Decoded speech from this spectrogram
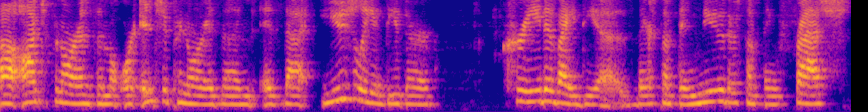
uh, entrepreneurism or intrapreneurism is that usually these are creative ideas. There's something new, there's something fresh,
